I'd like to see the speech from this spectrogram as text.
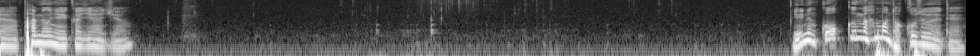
자, 파밍은 여기까지 하죠. 얘는 꼭 끄면 한 번 더 꺼줘야 돼.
